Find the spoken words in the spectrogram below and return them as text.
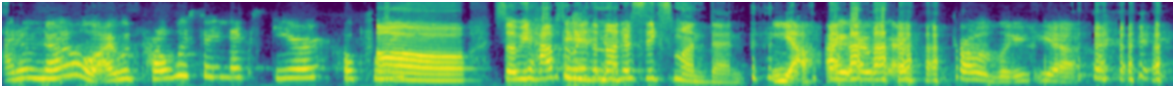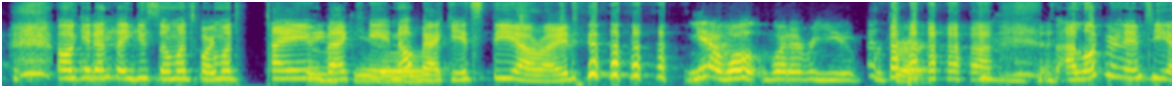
I don't know. I would probably say next year, hopefully. Oh, so we have to wait another six months then. Yeah, I, I, I probably. Yeah. okay, then thank you so much for much time, thank Becky. You. No, Becky, it's Thea, right? yeah, well, whatever you prefer. I love your name, Thea.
